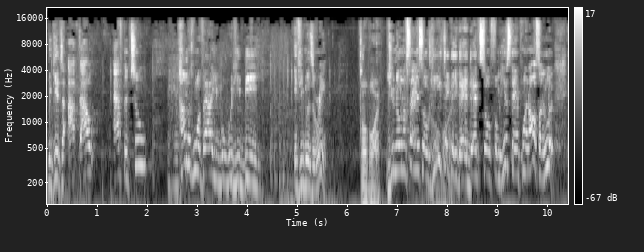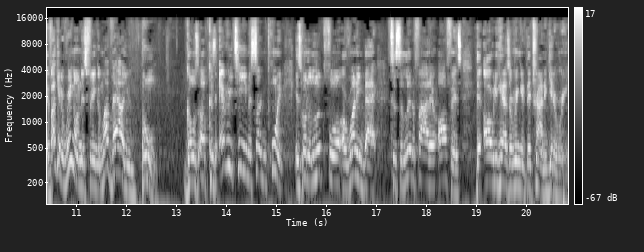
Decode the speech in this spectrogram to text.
begin to opt out after 2 mm-hmm. How much more valuable would he be if he wins a ring? Oh boy. You know what I'm saying? So he Oh, take that, that, that. So from his standpoint, also look, if I get a ring on this finger, my value, boom. Goes up because every team at a certain point is going to look for a running back to solidify their offense that already has a ring if they're trying to get a ring.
